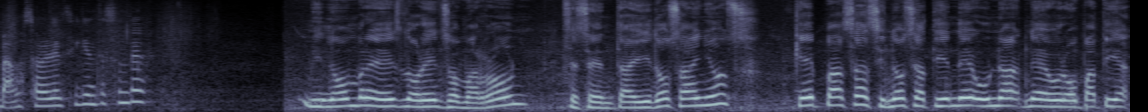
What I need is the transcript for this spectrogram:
Vamos a ver el siguiente sondeo. Mi nombre es Lorenzo Marrón, 62 años. ¿Qué pasa si no se atiende una neuropatía?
